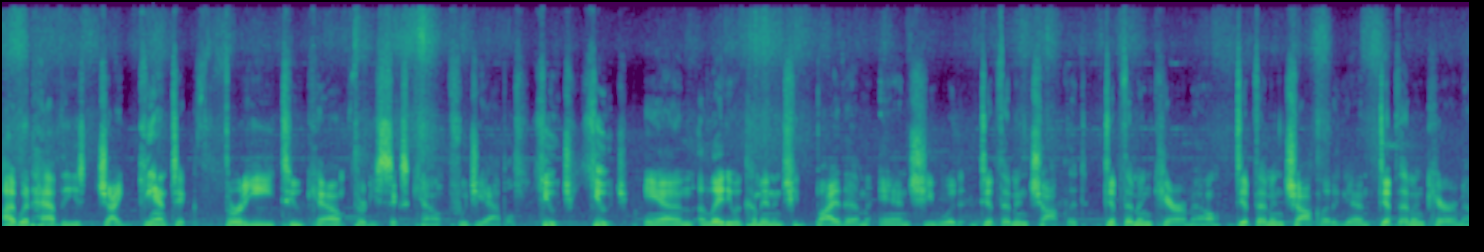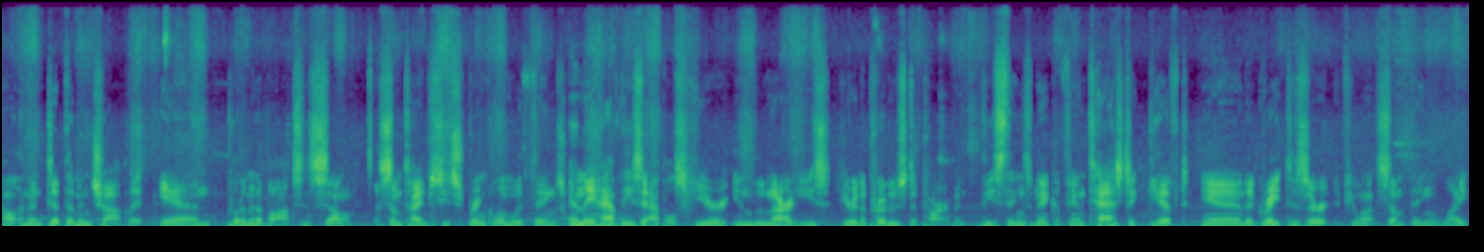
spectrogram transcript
I would have these gigantic 32 count, 36 count Fuji apples. Huge, huge. And a lady would come in and she'd buy them and she would dip them in chocolate, dip them in caramel, dip them in chocolate again, dip them in caramel, and then dip them in chocolate and put them in a box and sell them. Sometimes you sprinkle them with things. And they have these apples here in Lunardi's, here in the produce department. These things make a fantastic gift and a great dessert if you want something light,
